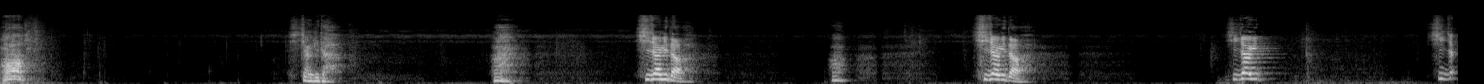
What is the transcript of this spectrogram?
아! 시작이다. 시작이다. 아, 시작이다. 시작이 시작.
